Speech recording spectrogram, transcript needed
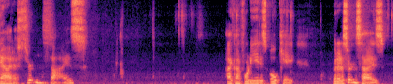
Now at a certain size, icon 48 is okay, but at a certain size,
